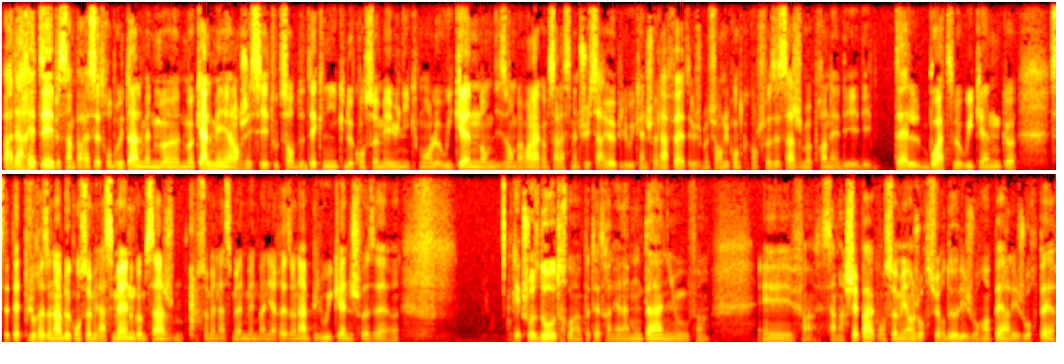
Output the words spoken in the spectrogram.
pas d'arrêter, parce que ça me paraissait trop brutal, mais de me, calmer. Alors j'ai essayé toutes sortes de techniques, de consommer uniquement le week-end en me disant, ben voilà, comme ça la semaine je suis sérieux, puis le week-end je fais la fête. Et je me suis rendu compte que quand je faisais ça, je me prenais des, telles boîtes le week-end que c'était peut-être plus raisonnable de consommer la semaine. Comme ça, je consommais la semaine, mais de manière raisonnable, puis le week-end je faisais euh, quelque chose d'autre, peut-être aller à la montagne ou enfin. Et enfin, ça marchait pas, consommer un jour sur deux, les jours impairs, les jours pairs.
